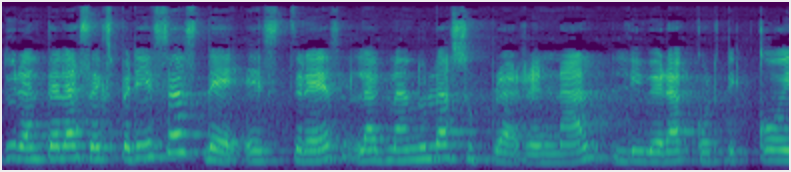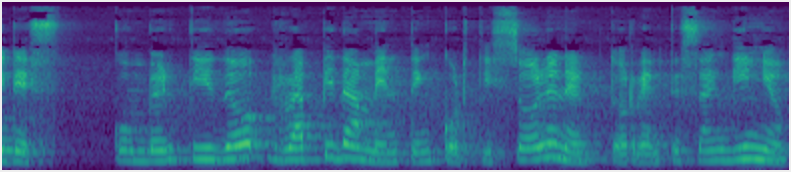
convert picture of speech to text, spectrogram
Durante las experiencias de estrés, la glándula suprarrenal libera corticoides, convertido rápidamente en cortisol en el torrente sanguíneo.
